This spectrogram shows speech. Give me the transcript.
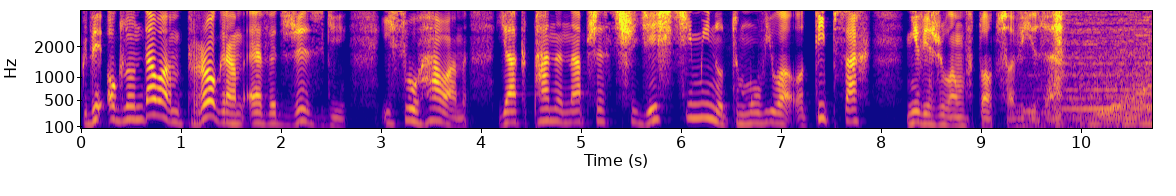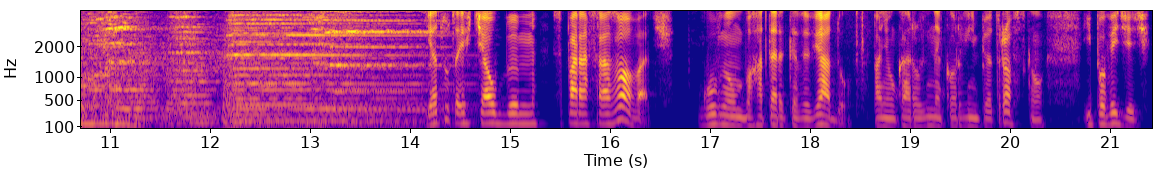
Gdy oglądałam program Ewy Drzyzgi i słuchałam, jak panna przez 30 minut mówiła o tipsach, nie wierzyłam w to, co widzę. Ja tutaj chciałbym sparafrazować główną bohaterkę wywiadu, panią Karolinę Korwin-Piotrowską i powiedzieć,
